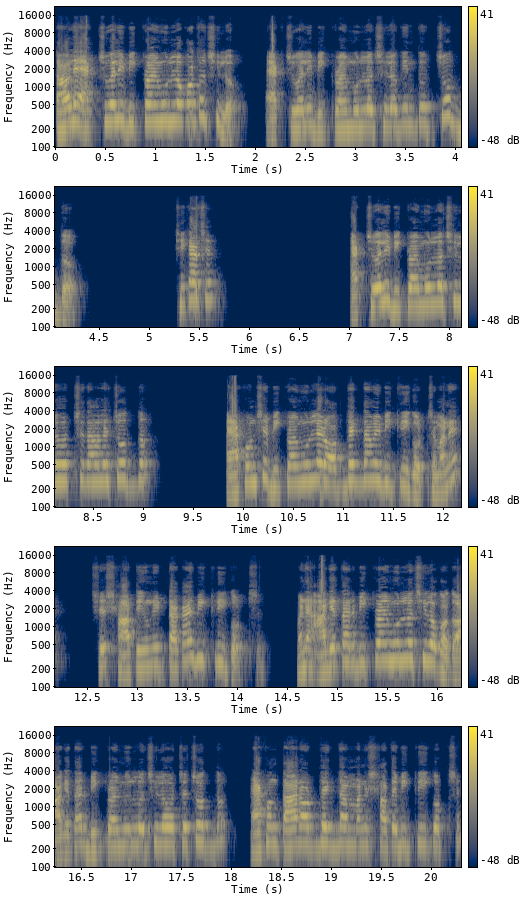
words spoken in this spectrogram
তাহলে অ্যাকচুয়ালি বিক্রয় মূল্য কত ছিল? অ্যাকচুয়ালি বিক্রয় মূল্য ছিল কিন্তু চোদ্দ। ঠিক আছে? অ্যাকচুয়ালি বিক্রয় মূল্য ছিল হচ্ছে তাহলে চোদ্দ। এখন সে বিক্রয় মূল্যের অর্ধেক দামে বিক্রি করছে মানে সে সাত ইউনিট টাকায় বিক্রি করছে। মানে আগে তার বিক্রয় মূল্য ছিল কত? আগে তার বিক্রয় মূল্য ছিল হচ্ছে চোদ্দ। এখন তার অর্ধেক দাম মানে সাতে বিক্রি করছে।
